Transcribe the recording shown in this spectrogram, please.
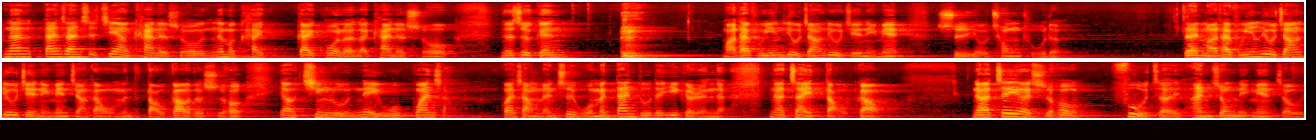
那单单是这样看的时候，那么概概括了来看的时候，那就跟 马太福音六章六节里面是有冲突的。在马太福音六章六节里面讲到，我们祷告的时候要进入内屋关上关上门，是我们单独的一个人的。那在祷告，那这个时候父在暗中里面就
